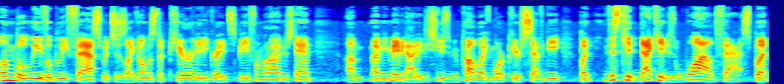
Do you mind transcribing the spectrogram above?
unbelievably fast, which is like almost a pure 80 grade speed from what I understand. Um, I mean, maybe not 80, excuse me, probably like more pure 70. But this kid, that kid is wild fast. But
